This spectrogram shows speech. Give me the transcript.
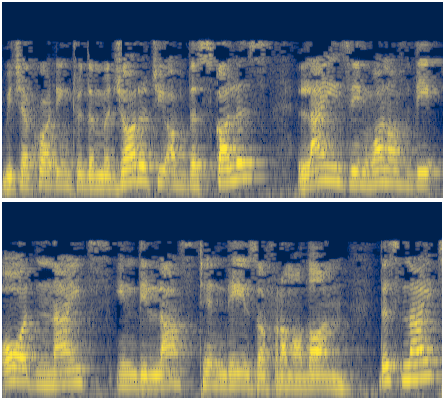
which according to the majority of the scholars lies in one of the odd nights in the last 10 days of Ramadan. This night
